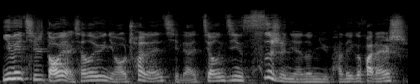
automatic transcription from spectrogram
因为其实导演相当于你要串联起来将近四十年的女排的一个发展史。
